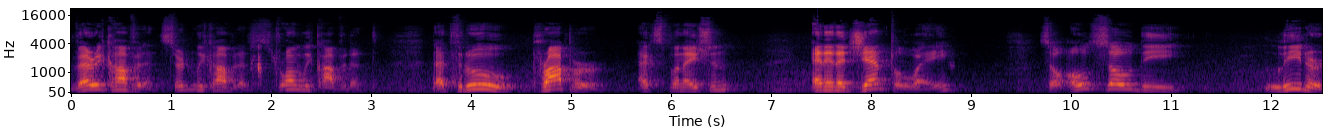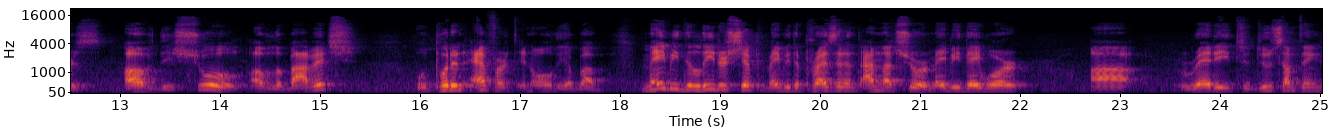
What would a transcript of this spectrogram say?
very confident, certainly confident, strongly confident that through proper explanation and in a gentle way, so also the leaders of the shul of Lubavitch will put an effort in all the above. Maybe the leadership, maybe the president, I'm not sure. Maybe they were uh, ready to do something,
